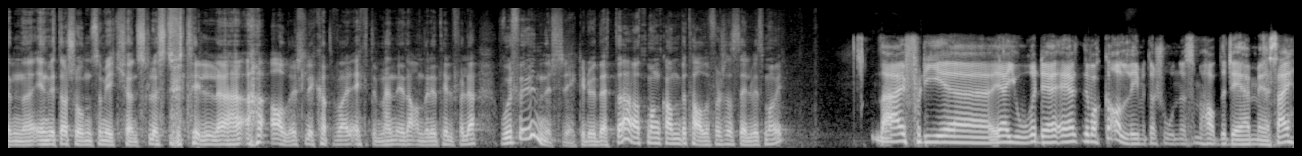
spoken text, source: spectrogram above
en, invitasjon som gikk kjønnsløst ut til alle, slik at det var ektemenn i det andre tilfellet. Hvorfor understreker du dette, at man kan betale for seg selv hvis man vil? Nei, fordi jeg gjorde det Det var ikke alle invitasjonene som hadde det med seg.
